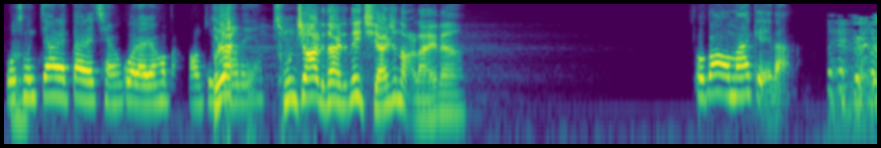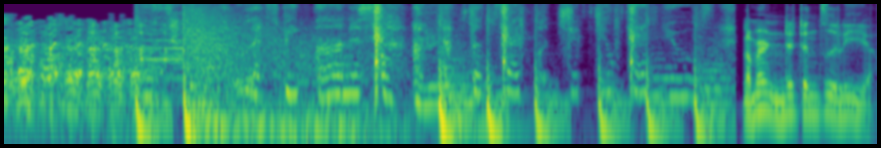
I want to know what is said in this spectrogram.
我从家里带着钱过来，然后把房租交了呀。从家里带着，那钱是哪来的？我爸我妈给的。老妹儿，你这真自立呀、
